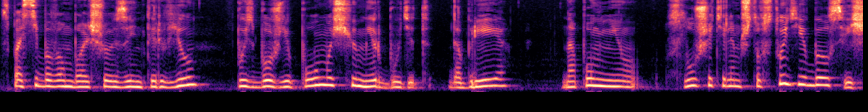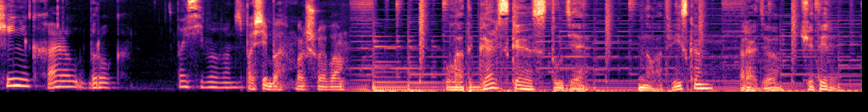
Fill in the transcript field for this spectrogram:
Спасибо вам большое за интервью. Пусть Божьей помощью мир будет добрее. Напомню слушателям, что в студии был священник Харалд Брок. Спасибо вам. Спасибо большое вам. Латгальская студия. Но от Виском. Радио 4.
